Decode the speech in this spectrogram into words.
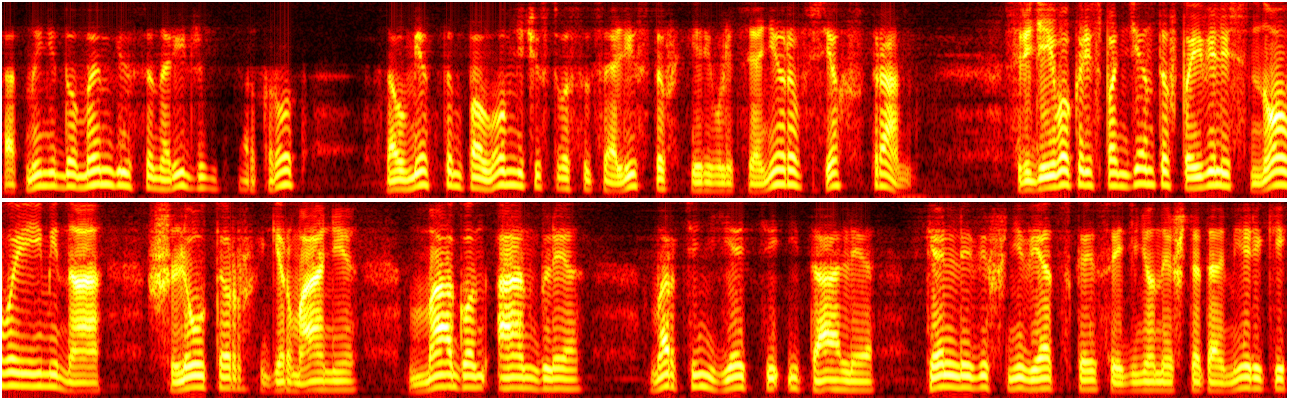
Отныне дом Энгельса на Риджин-Старкрот стал местом паломничества социалистов и революционеров всех стран. Среди его корреспондентов появились новые имена Шлютер, Германия, Магон, Англия, Мартиньетти, Италия, Келли Вишневецкая, Соединенные Штаты Америки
